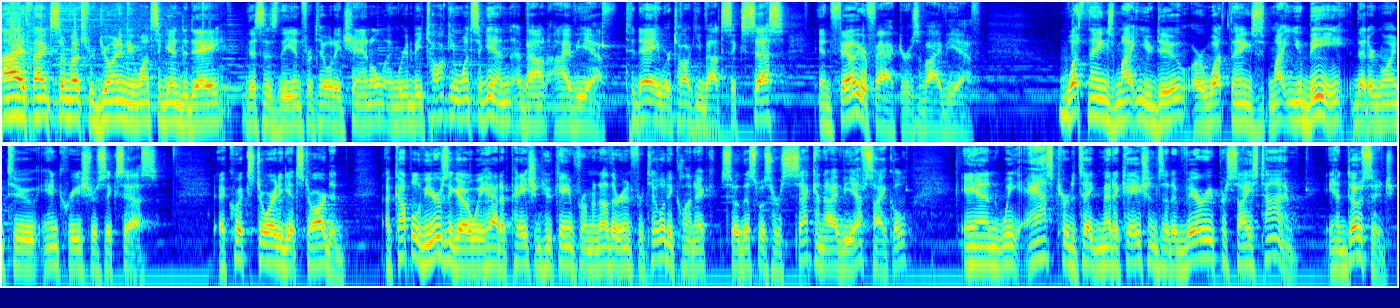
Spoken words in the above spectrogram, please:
Hi, thanks so much for joining me once again today. This is the Infertility Channel, and we're going to be talking once again about IVF. Today, we're talking about success and failure factors of IVF. What things might you do, or what things might you be that are going to increase your success? A quick story to get started. A couple of years ago, we had a patient who came from another infertility clinic, so this was her second IVF cycle, and we asked her to take medications at a very precise time and dosage.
